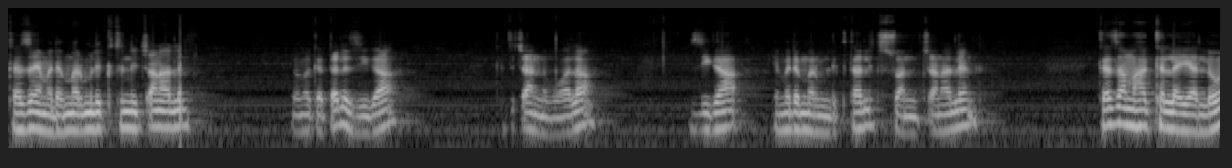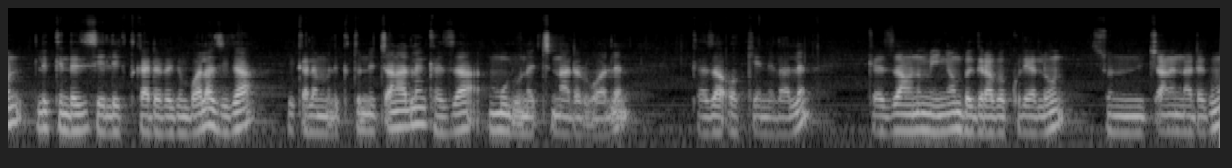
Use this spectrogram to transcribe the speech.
ከዛ የመደመር ምልክት እንጫናለን። በመቀጠል እዚህ ጋር ከተጫን በኋላ እዚህ ጋር የመደመር ምልክት አለች፣ እሷን እንጫናለን። ከዛ መካከል ላይ ያለውን ልክ እንደዚህ select ካደረግን በኋላ እዚህ ጋር የቀለም ምልክቱን እንጫናለን። ከዛ ሙሉ ነጭ እናደርገዋለን። ከዛ okay እንላለን። ከዛ አሁንም ይሄኛውን በግራ በኩል ያለውን እሱን እንጫንና ደግሞ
